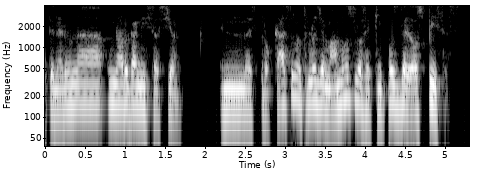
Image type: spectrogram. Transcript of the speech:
tener una, una, organización. En nuestro caso, nosotros los llamamos los equipos de dos piezas.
